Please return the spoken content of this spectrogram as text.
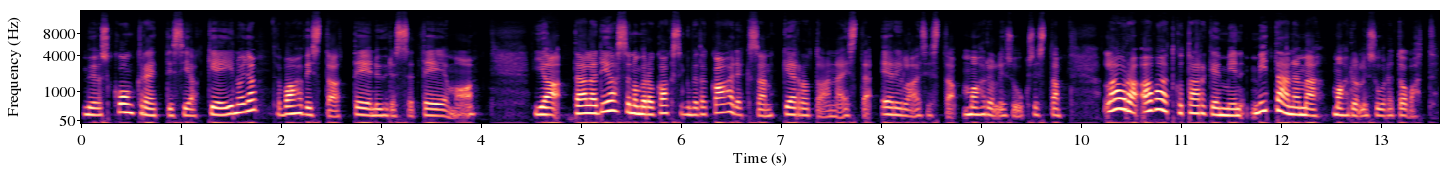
myös konkreettisia keinoja vahvistaa Teen yhdessä teemaa. Ja täällä diassa numero 28 kerrotaan näistä erilaisista mahdollisuuksista. Laura, avaatko tarkemmin, mitä nämä mahdollisuudet ovat?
